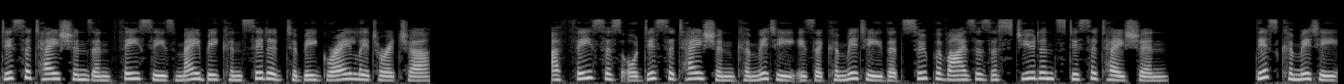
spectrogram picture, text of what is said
Dissertations and theses may be considered to be grey literature. A thesis or dissertation committee is a committee that supervises a student's dissertation. This committee,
